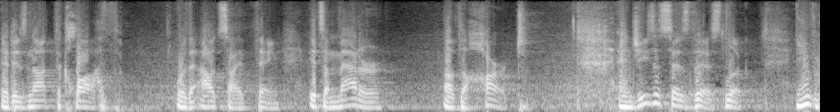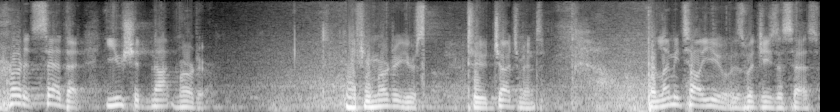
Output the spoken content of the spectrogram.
It is not the cloth or the outside thing. It's a matter of the heart. And Jesus says this look, you've heard it said that you should not murder. And if you murder, you're to judgment. But let me tell you, is what Jesus says.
